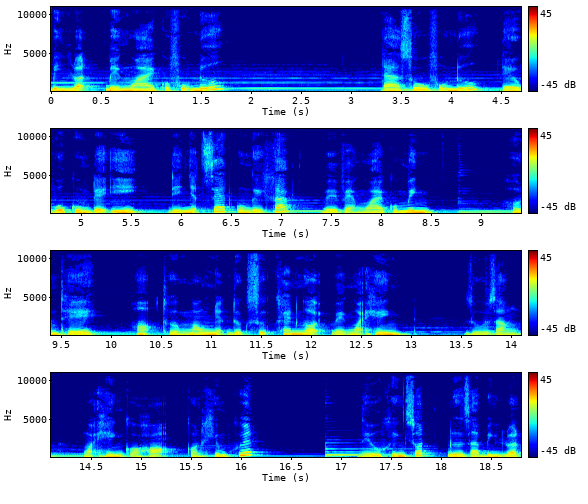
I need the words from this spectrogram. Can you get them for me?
Bình luận bề ngoài của phụ nữ Đa số phụ nữ đều vô cùng để ý đến nhận xét của người khác về vẻ ngoài của mình. Hơn thế, họ thường mong nhận được sự khen ngợi về ngoại hình, dù rằng ngoại hình của họ còn khiếm khuyết. Nếu khinh suất đưa ra bình luận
